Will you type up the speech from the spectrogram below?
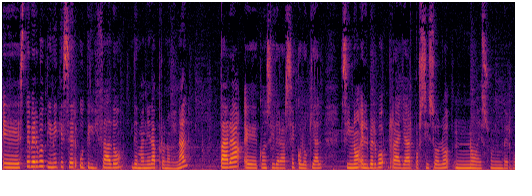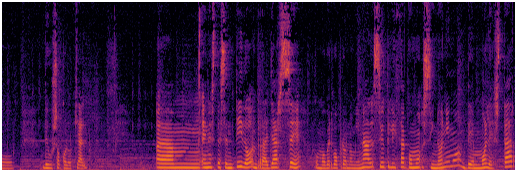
Eh, este verbo tiene que ser utilizado de manera pronominal para eh, considerarse coloquial, si no el verbo rayar por sí solo no es un verbo de uso coloquial en este sentido, rayarse como verbo pronominal se utiliza como sinónimo de molestar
